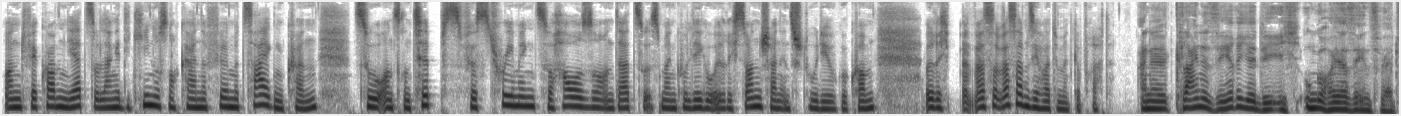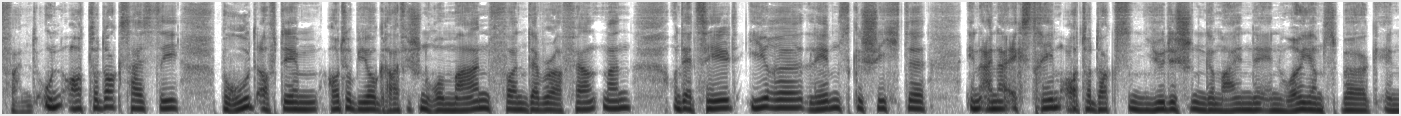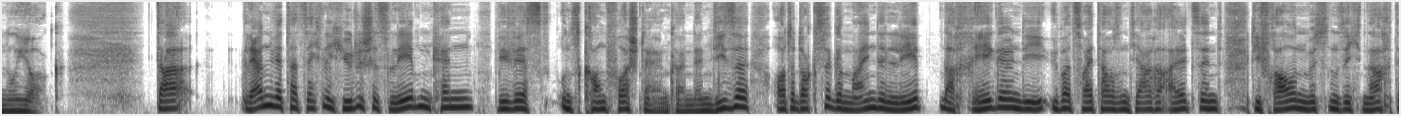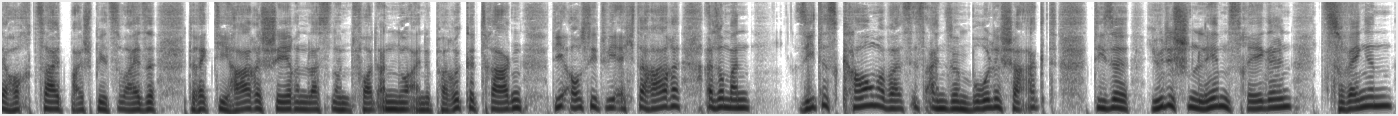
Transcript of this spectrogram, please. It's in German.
Und wir kommen jetzt, solange die Kinos noch keine Filme zeigen können, zu unseren Tipps für Streaming zu Hause. Und dazu ist mein Kollege Ulrich Sonnenschein ins Studio gekommen. Ulrich, was, was haben Sie heute mitgebracht? Eine kleine Serie, die ich ungeheuer sehenswert fand. Unorthodox heißt sie, beruht auf dem autobiografischen Roman von Deborah Feldman und erzählt ihre Lebensgeschichte in einer extrem orthodoxen jüdischen Gemeinde in Williamsburg in New York. Da lernen wir tatsächlich jüdisches Leben kennen, wie wir es uns kaum vorstellen können. Denn diese orthodoxe Gemeinde lebt nach Regeln, die über 2000 Jahre alt sind. Die Frauen müssen sich nach der Hochzeit beispielsweise direkt die Haare scheren lassen und fortan nur eine Perücke tragen, die aussieht wie echte Haare. Also man sieht es kaum, aber es ist ein symbolischer Akt. Diese jüdischen Lebensregeln zwängen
